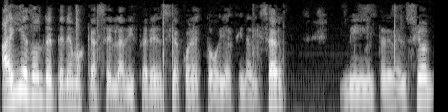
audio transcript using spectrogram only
ahí es donde tenemos que hacer la diferencia, con esto voy a finalizar mi intervención,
